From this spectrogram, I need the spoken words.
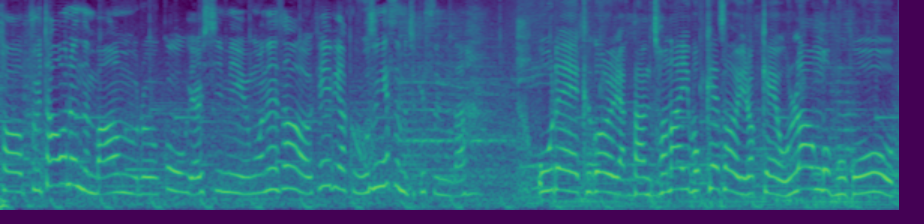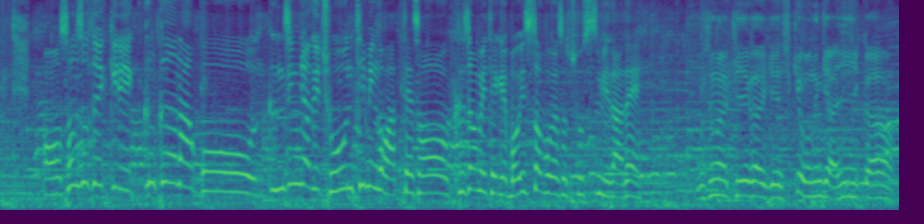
더 불타오르는 마음으로 꼭 열심히 응원해서 KB가 꼭 우승했으면 좋겠습니다. 올해 그걸 약간 전화위복해서 이렇게 올라온 거 보고 어, 선수들끼리 끈끈하고 응집력이 좋은 팀인 것 같아서 그 점이 되게 멋있어 보여서 좋습니다. 네. 우승할 기회가 이게 쉽게 오는 게 아니니까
